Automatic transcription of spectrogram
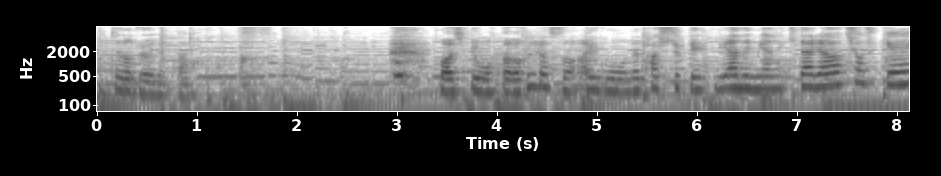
밑에다 줘야겠다. 맛있게 먹다가 흘렸어. 아이고 내가 다시 줄게. 미안해 미안해. 기다려. 치워줄게.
